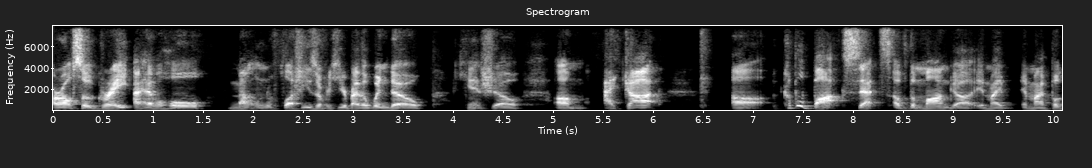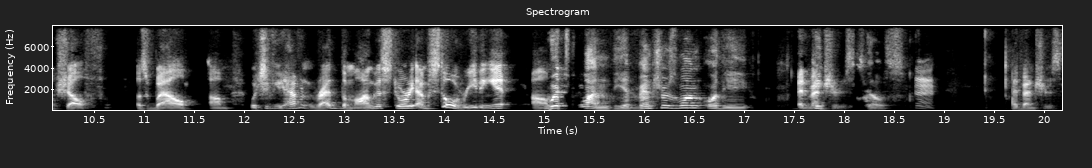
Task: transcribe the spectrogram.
are also great. I have a whole mountain of plushies over here by the window. Can't show. Um, I got uh, a couple box sets of the manga in my in my bookshelf as well. Um, which if you haven't read the manga story, I'm still reading it. Um, Which one? The adventures one or the adventures? sales? adventures.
